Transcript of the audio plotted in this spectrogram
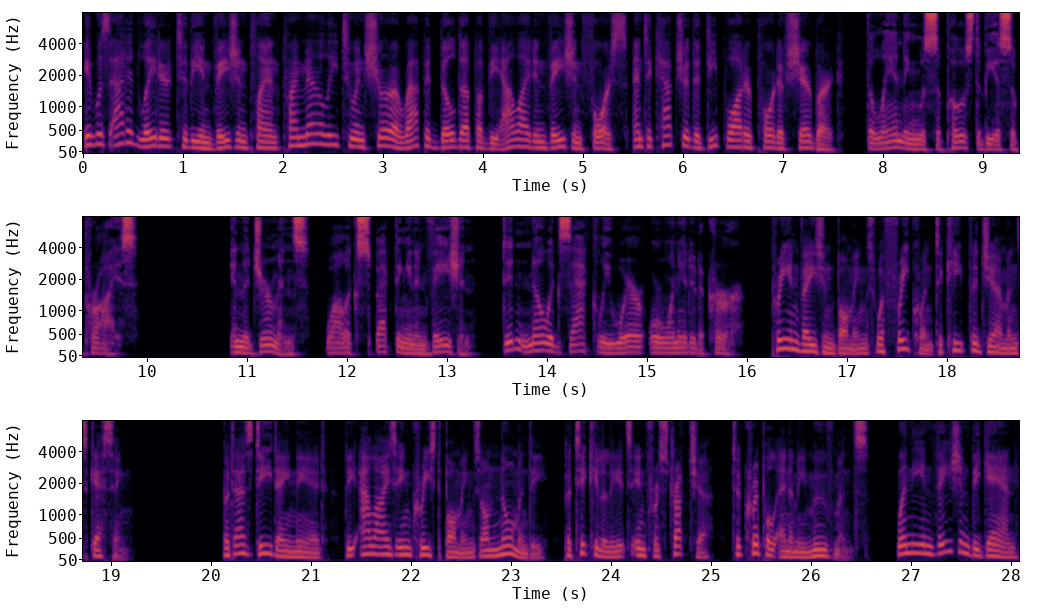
It was added later to the invasion plan primarily to ensure a rapid buildup of the Allied invasion force and to capture the deepwater port of Cherbourg. The landing was supposed to be a surprise. And the Germans, while expecting an invasion, didn't know exactly where or when it'd occur. Pre invasion bombings were frequent to keep the Germans guessing. But as D Day neared, the Allies increased bombings on Normandy, particularly its infrastructure, to cripple enemy movements. When the invasion began,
